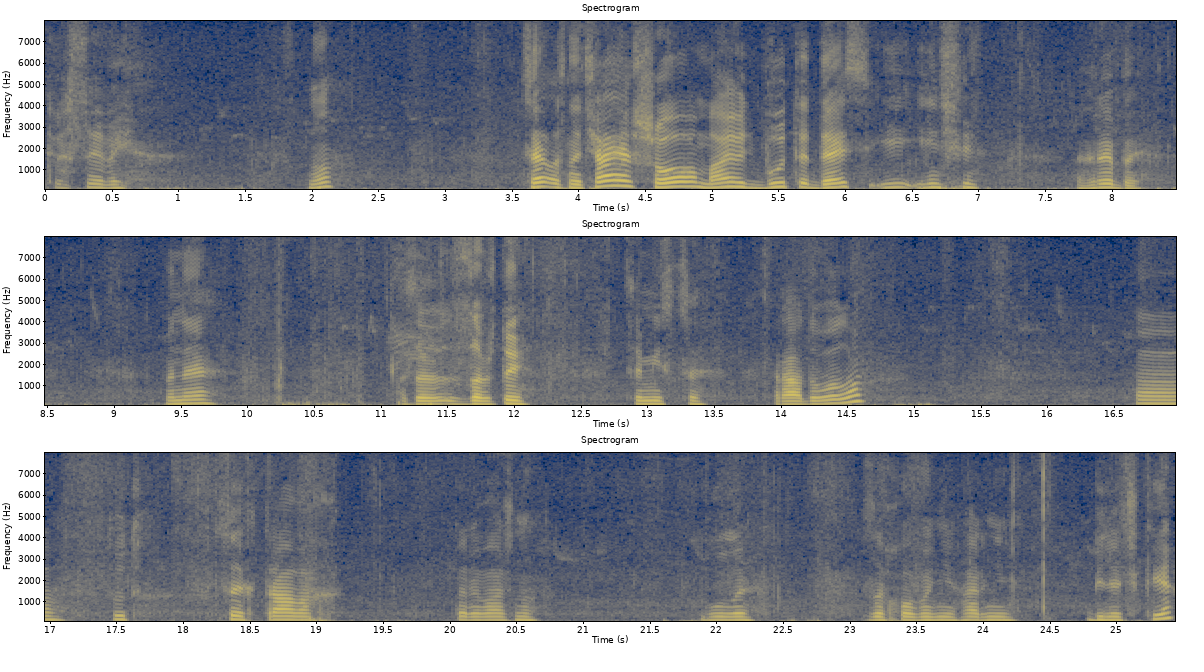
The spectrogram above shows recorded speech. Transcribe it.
Красивий. Ну. Це означає, що мають бути десь і інші гриби. Мене завжди це місце радувало. Тут в цих травах переважно були заховані гарні білячки.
